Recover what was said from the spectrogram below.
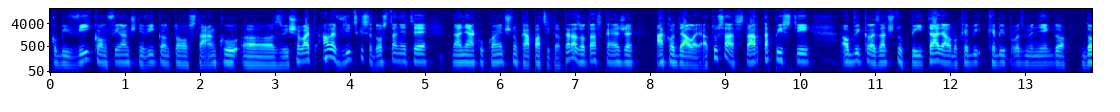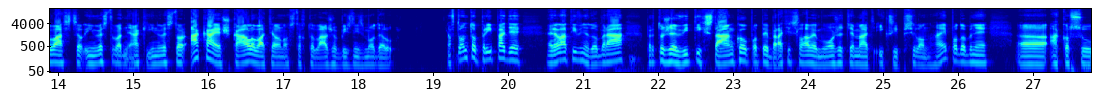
akoby výkon, finančný výkon toho stánku e, zvyšovať, ale vždycky sa dostanete na nejakú konečnú kapacitu. A teraz otázka je, že ako ďalej. A tu sa startupisti obvykle začnú pýtať, alebo keby, keby povedzme niekto do vás chcel investovať nejaký investor, aká je škálovateľnosť tohto vášho biznis modelu. A v tomto prípade relatívne dobrá, pretože vy tých stánkov po tej Bratislave môžete mať XY. Hej? Podobne uh, ako sú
